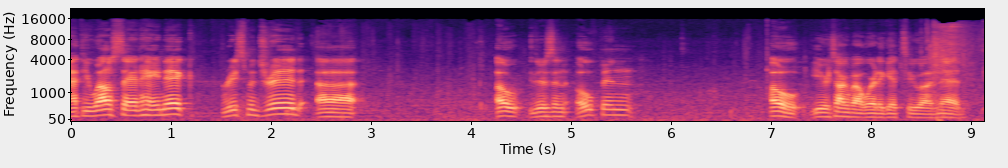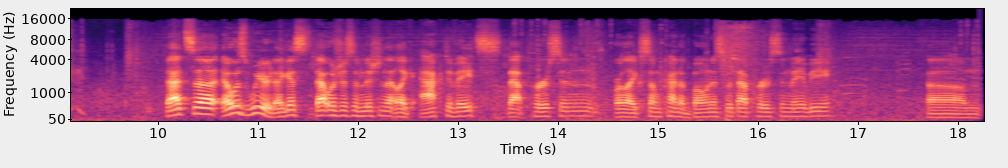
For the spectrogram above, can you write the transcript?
Matthew Welsh saying, hey Nick, Reese Madrid, uh, oh, there's an open, oh, you were talking about where to get to uh, Ned. That's uh, it was weird. I guess that was just a mission that like activates that person or like some kind of bonus with that person maybe. Um,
